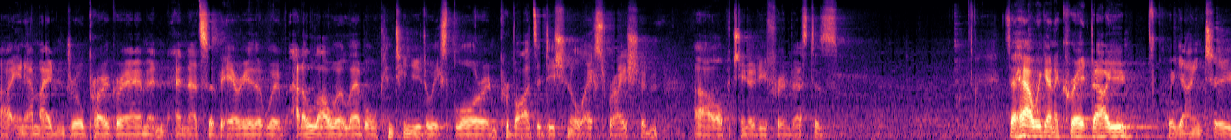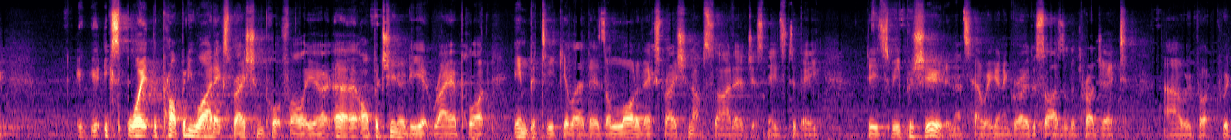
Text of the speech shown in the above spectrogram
uh, in our maiden drill program, and, and that's an area that we're at a lower level continue to explore and provides additional exploration uh, opportunity for investors. So how are we going to create value? We're going to exploit the property-wide exploration portfolio uh, opportunity at Rajapalot in particular. There's a lot of exploration upside. It just needs to be needs to be pursued, and that's how we're going to grow the size of the project. Uh, we've got we're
